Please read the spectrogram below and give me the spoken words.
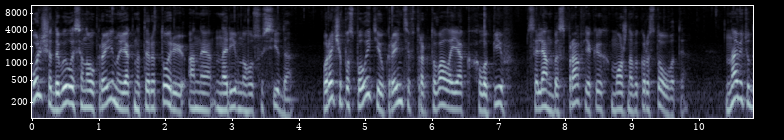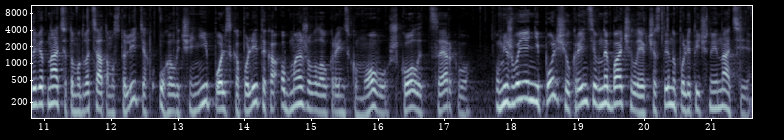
Польща дивилася на Україну як на територію, а не на рівного сусіда. У Речі Посполитій українців трактували як хлопів, селян без прав, яких можна використовувати. Навіть у 19-20 століттях у Галичині польська політика обмежувала українську мову, школи, церкву. У міжвоєнній Польщі українців не бачили як частину політичної нації.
